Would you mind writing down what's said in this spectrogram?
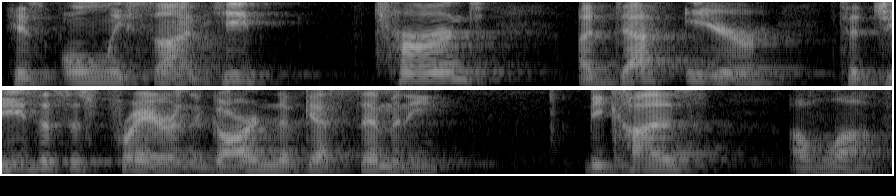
his only son. He turned a deaf ear to Jesus' prayer in the Garden of Gethsemane because of love.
